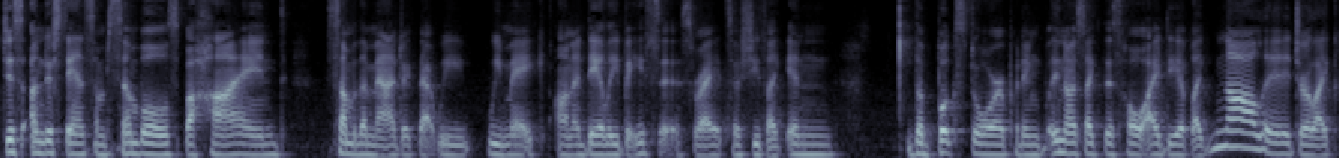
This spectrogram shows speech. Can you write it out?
just understand some symbols behind some of the magic that we we make on a daily basis right? So she's like in the bookstore putting you know it's like this whole idea of like knowledge or like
